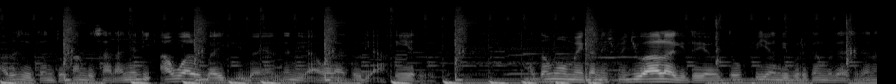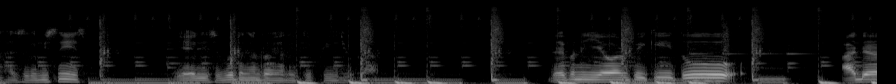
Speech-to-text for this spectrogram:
harus ditentukan besarannya di awal baik dibayarkan di awal atau di akhir atau mau mekanisme jual lah gitu ya untuk fee yang diberikan berdasarkan hasil bisnis. Biaya disebut dengan royalty fee juga. Dari peninjauan fikih itu ada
